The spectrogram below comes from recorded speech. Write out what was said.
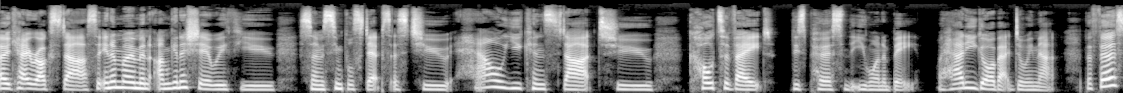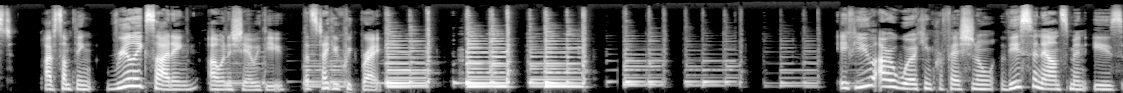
Okay, Rockstar. So, in a moment, I'm going to share with you some simple steps as to how you can start to cultivate this person that you want to be. Or how do you go about doing that? But first, I have something really exciting I want to share with you. Let's take a quick break. If you are a working professional, this announcement is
